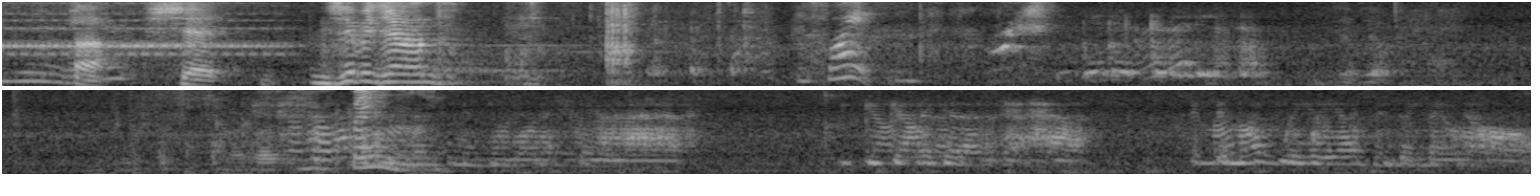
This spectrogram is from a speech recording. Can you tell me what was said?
Is it in there? Oh shit. Jimmy John's. It's white. Her family. You gotta get out of that house. It must be way up to the main hall. D- And then the rest of Kodak. Don't lose it. It's important.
